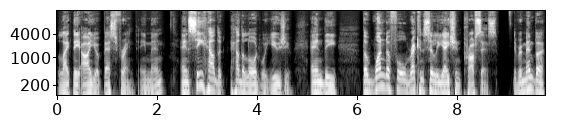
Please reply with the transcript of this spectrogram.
like they are your best friend. Amen. And see how the, how the Lord will use you. And the, the wonderful reconciliation process Remember,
